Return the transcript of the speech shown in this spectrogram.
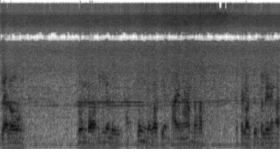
เดี๋ยวเราลงบ่อนี้กันเลยขัดกุ้งแล้วก็เปลี่ยนถ่ายน้ำนะครับจะไปรอชมกันเลยนะครับ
